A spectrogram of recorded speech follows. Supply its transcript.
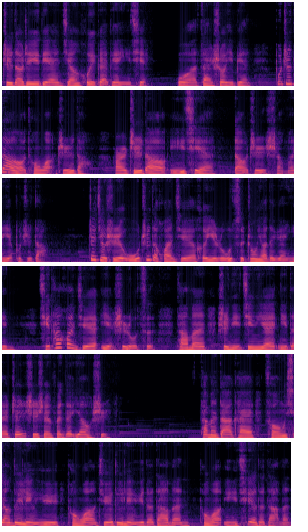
知道这一点将会改变一切。我再说一遍，不知道通往知道。而知道一切导致什么也不知道，这就是无知的幻觉何以如此重要的原因。其他幻觉也是如此，它们是你经验你的真实身份的钥匙，他们打开从相对领域通往绝对领域的大门，通往一切的大门。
